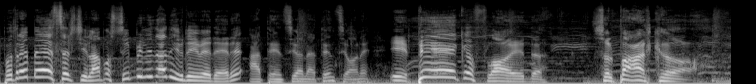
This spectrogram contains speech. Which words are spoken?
Potrebbe esserci la possibilità di rivedere, attenzione, attenzione, i Pink Floyd sul palco.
